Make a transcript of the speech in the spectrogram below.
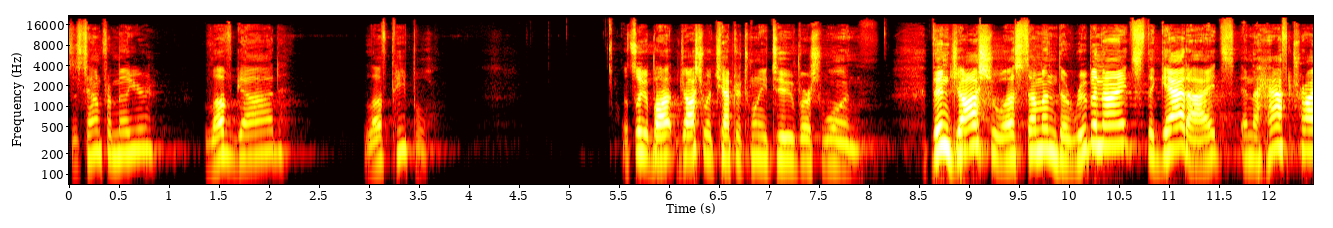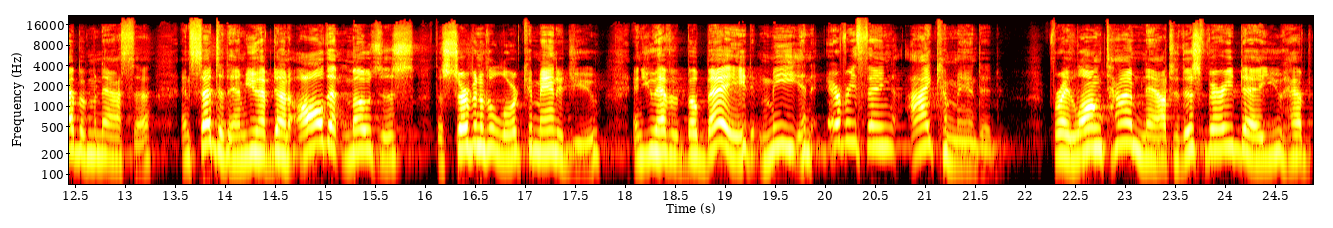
Does it sound familiar? Love God, love people. Let's look at Joshua chapter 22, verse 1. Then Joshua summoned the Reubenites, the Gadites, and the half tribe of Manasseh, and said to them, You have done all that Moses the servant of the Lord commanded you, and you have obeyed me in everything I commanded. For a long time now, to this very day, you have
